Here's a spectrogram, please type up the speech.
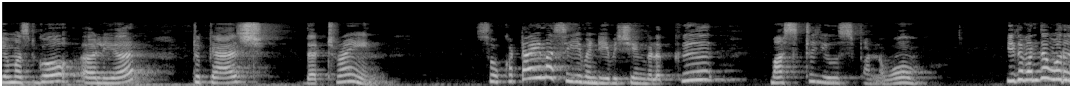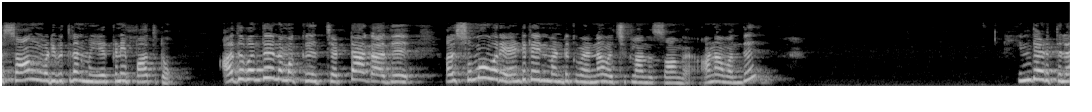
you must go earlier to catch the train so கட்டாயமாக செய்ய வேண்டிய விஷயங்களுக்கு மஸ்ட் யூஸ் பண்ணுவோம். இது வந்து ஒரு சாங் வடிவத்தில் நம்ம ஏற்கனவே பார்த்துட்டோம். அது வந்து நமக்கு செட் ஆகாது. அது சும்மா ஒரு என்டர்டெயின்மெண்ட்டுக்கு வேணால் வச்சுக்கலாம் அந்த சாங்கை ஆனால் வந்து இந்த இடத்துல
